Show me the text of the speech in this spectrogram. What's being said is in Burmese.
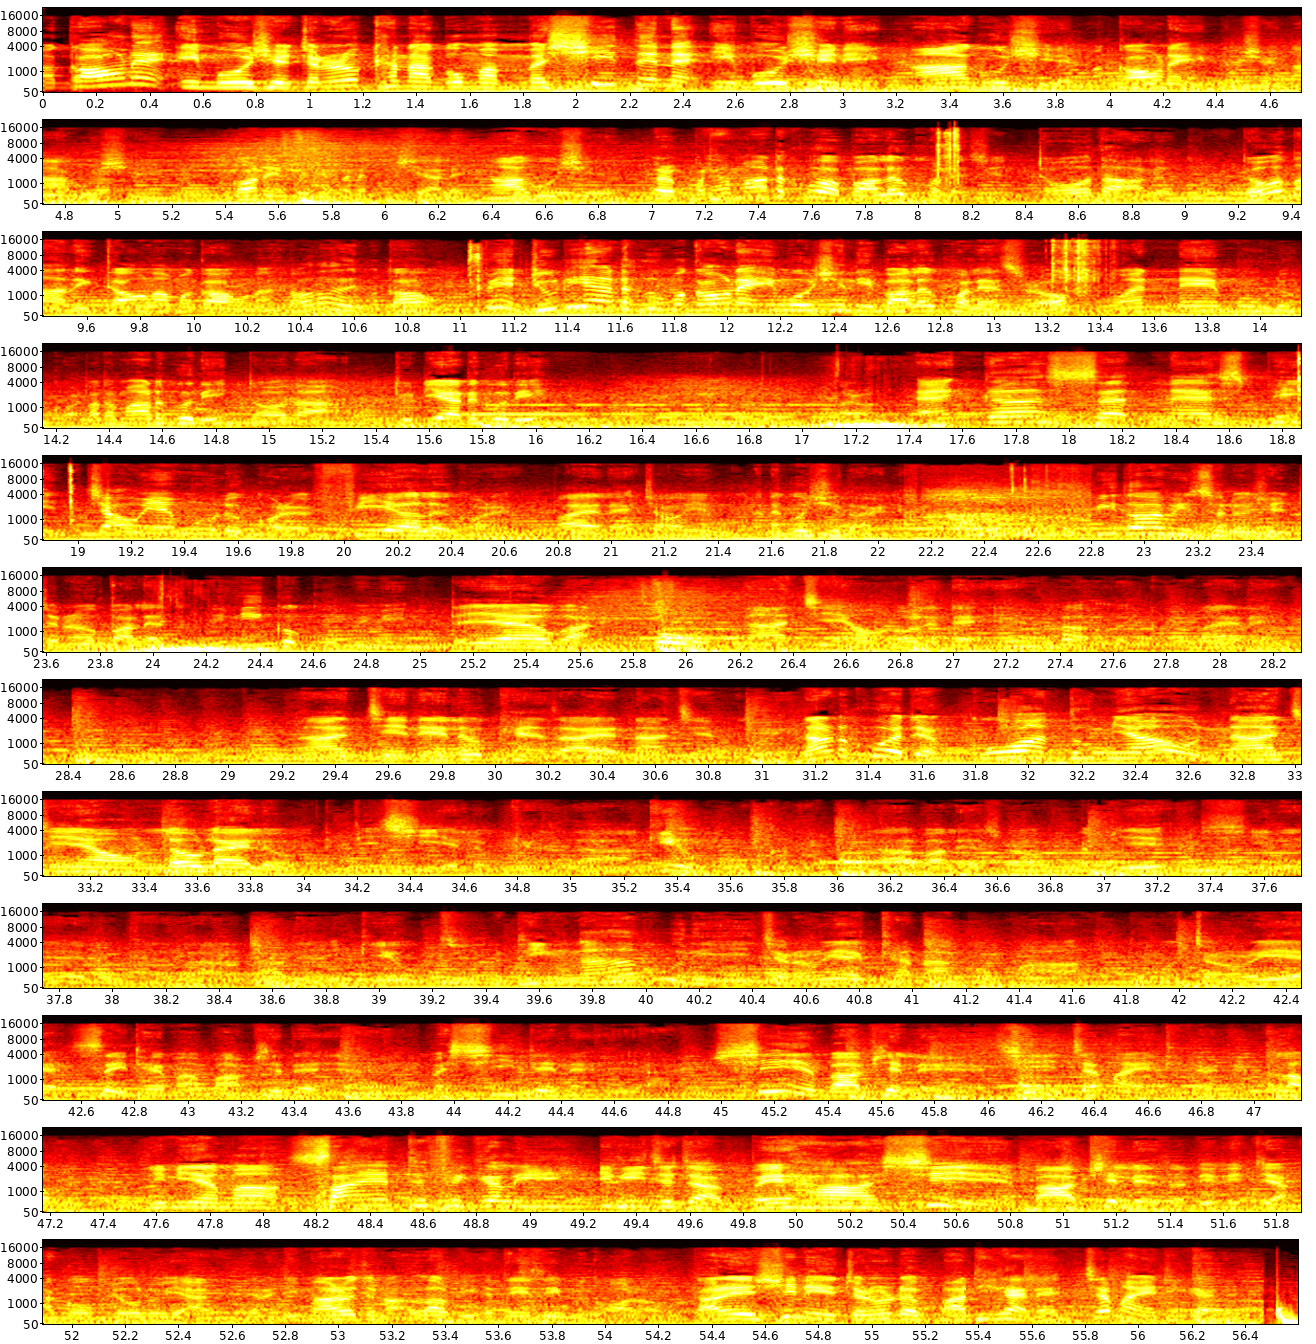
မကောင်းတဲ့ emotion ကျွန်တော်တို့ခန္ဓာကိုယ်မှာမရှိသင့်တဲ့ emotion တွေ၅ခုရှိတယ်မကောင်းတဲ့ emotion ၅ခုရှိတယ်မကောင်းတဲ့ emotion ဘယ်နှခုရှိရလဲ၅ခုရှိတယ်အဲ့တော့ပထမတစ်ခုကဘာလို့ခေါ်လဲဆိုရင်ဒေါသလို့ခေါ်တယ်ဒေါသတွေကောင်းလားမကောင်းလားဒေါသတွေမကောင်းဘူးပြီးရင်ဒုတိယတစ်ခုမကောင်းတဲ့ emotion တွေဘာလို့ခေါ်လဲဆိုတော့ဝမ်းနည်းမှုလို့ခေါ်တယ်ပထမတစ်ခုဒီဒေါသဒုတိယတစ်ခုဒီအဲ့တော့ anger sadness ပြီးကြောက်ရွံ့မှုလို့ခေါ်တယ် fear လို့ခေါ်တယ်ဘာလဲလဲကြောက်ရွံ့မှုဘယ်နှခုရှိသွားပြီလဲပြီးသွားပြီဆိုလို့ရှိရင်ကျွန်တော်တို့ဘာလဲဆိုမိမိကိုယ်ကိုမိမိတရားရောက်ကနေကိုယ်နာကျင်အောင်လုပ်လိုက်တဲ့အရာဟုတ်လို့ဘာလဲလဲ နာကျင်တယ်လို့ခံစားရနာကျင်မှုတွေနောက်တစ်ခုကကျကိုကသူများကိုနာကျင်အောင်လှုပ်လိုက်လို့အပြစ်ရှိရလို့ခံစား guilt ဒါပါလဲဆိုတော့အပြစ်ရှိတယ်လို့ခံစားတာဒါဒီ guilt ဒီငါးခုဒီကျွန်တော်တို့ရဲ့ခန္ဓာကိုယ်မှာသူကျွန်တော်တို့ရဲ့စိတ်ထဲမှာဘာဖြစ်တဲ့အရာလဲမရှိတဲ့အရာရှိရင်ဘာဖြစ်လဲရှိရင်ကျန်းမာရေးထိခိုက်တယ်အဲ့လောက်ပဲဒီနေရာမှာ scientifically တိတိကျကျဘယ်ဟာရှိရင်ဘာဖြစ်လဲဆိုတော့တိတိကျကျအကုန်ပြောလို့ရတယ်ဒါပေမဲ့ဒီမှာတော့ကျွန်တော်အဲ့လောက်ဒီအသေးစိတ်မသွားတော့ဘူးဒါတွေရှိနေရင်ကျွန်တော်တို့ဘာထိခိုက်လဲကျန်းမာရေးထိခိုက်တယ်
